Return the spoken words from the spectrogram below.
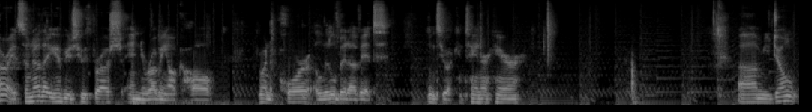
All right, so now that you have your toothbrush and your rubbing alcohol, I'm going to pour a little bit of it into a container here. Um, you don't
